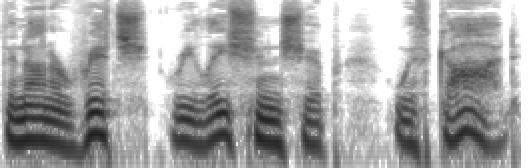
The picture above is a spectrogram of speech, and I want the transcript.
than on a rich relationship with God.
